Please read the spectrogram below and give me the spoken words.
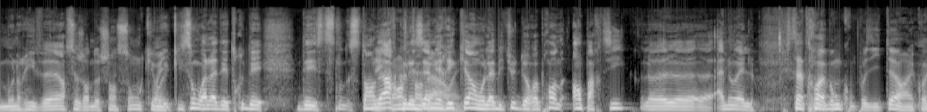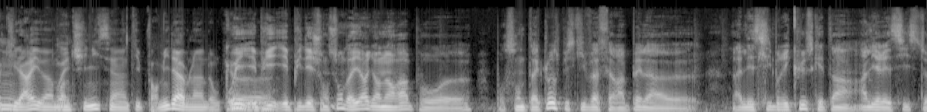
Moon River, ce genre de chansons qui, ont, qui sont voilà des trucs des, des standards que les Américains ont l'habitude de reprendre en partie à Noël. C'est un très bon compositeur, hein, quoi mm. qu'il arrive. Hein. Mancini, c'est un type formidable. Hein, donc, oui, et euh, puis et puis des chansons d'ailleurs, il y en aura pour euh, pour Santa Claus puisqu'il va faire appel à, euh, à Leslie Bricus, qui est un, un lyriciste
